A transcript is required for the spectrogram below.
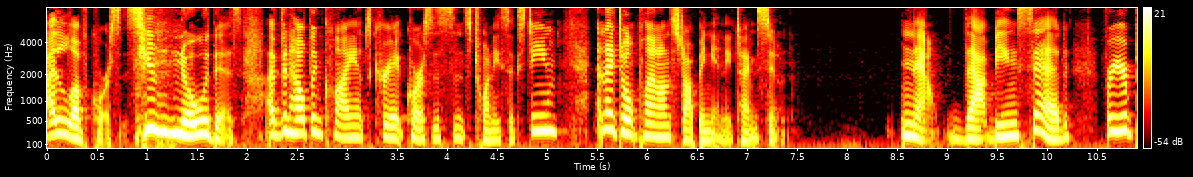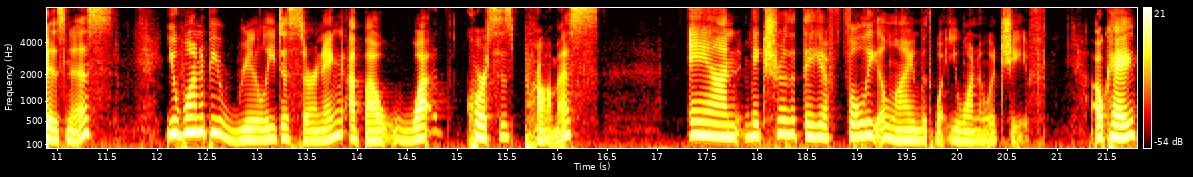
I love courses. You know this. I've been helping clients create courses since 2016, and I don't plan on stopping anytime soon. Now, that being said, for your business, you want to be really discerning about what courses promise and make sure that they are fully aligned with what you want to achieve. Okay?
